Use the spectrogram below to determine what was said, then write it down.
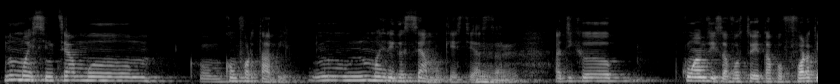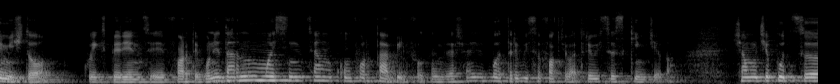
nu mai simțeam uh, confortabil. Nu, nu mai regăseam în chestia asta. Mm-hmm. Adică, cum am zis, a fost o etapă foarte mișto, cu experiențe foarte bune, dar nu mai simțeam confortabil făcând așa. Am zis, bă, trebuie să fac ceva, trebuie să schimb ceva. Și am început să,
